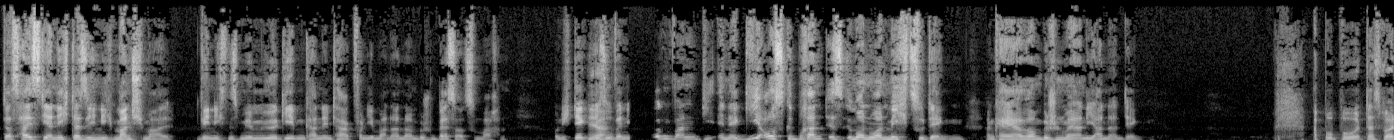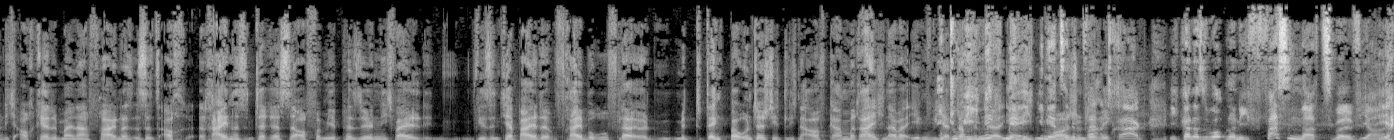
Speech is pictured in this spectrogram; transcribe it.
das heißt ja nicht, dass ich nicht manchmal wenigstens mir Mühe geben kann, den Tag von jemand anderem ein bisschen besser zu machen. Und ich denke ja. mir so, wenn ich irgendwann die Energie ausgebrannt ist, immer nur an mich zu denken, dann kann ich einfach ein bisschen mehr an die anderen denken. Apropos, das wollte ich auch gerne mal nachfragen. Das ist jetzt auch reines Interesse auch von mir persönlich, weil wir sind ja beide Freiberufler mit denkbar unterschiedlichen Aufgabenbereichen, aber irgendwie ja du, doch ich in der mehr. Ich bin Branche jetzt in einem unterwegs. Vertrag. Ich kann das überhaupt noch nicht fassen nach zwölf Jahren. Ja,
